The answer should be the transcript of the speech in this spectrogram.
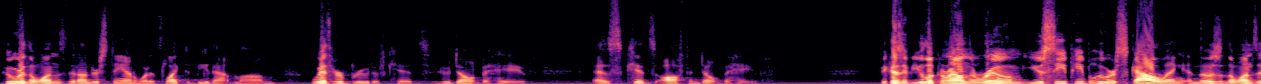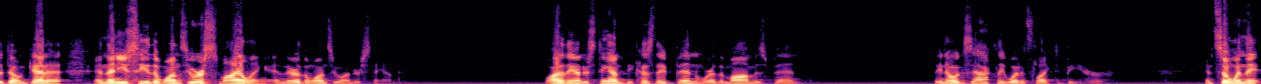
Who are the ones that understand what it's like to be that mom with her brood of kids who don't behave as kids often don't behave? Because if you look around the room, you see people who are scowling, and those are the ones that don't get it. And then you see the ones who are smiling, and they're the ones who understand. Why do they understand? Because they've been where the mom has been. They know exactly what it's like to be her. And so when they,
